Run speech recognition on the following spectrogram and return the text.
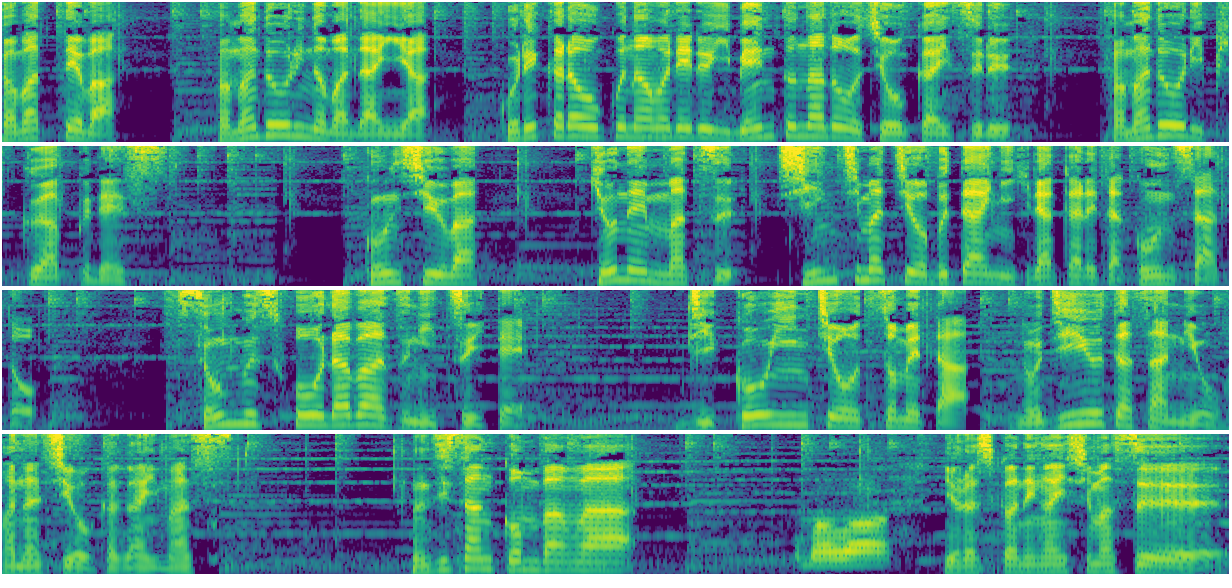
代わっては浜通りの話題やこれから行われるイベントなどを紹介する浜通りピックアップです。今週は去年末新地町を舞台に開かれたコンサート「Songs for Lovers」について実行委員長を務めた野地裕太さんにお話を伺います。野地さんこんばんは。こんばんは。よろしくお願いします。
